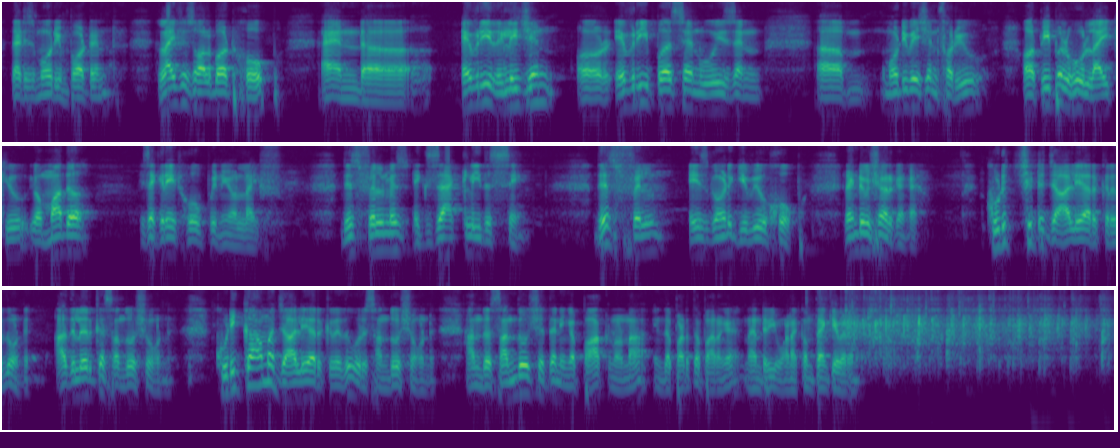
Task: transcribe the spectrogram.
that is more important life is all about hope and uh, every religion or every person who is an um, motivation for you or people who like you your mother is a great hope in your life. This film is exactly the same. This film is going to give you hope. ரெண்டு விஷயம் இருக்குங்க குடிச்சிட்டு ஜாலியாக இருக்கிறது ஒன்று அதில் இருக்க சந்தோஷம் ஒன்று குடிக்காம ஜாலியாக இருக்கிறது ஒரு சந்தோஷம் ஒன்று அந்த சந்தோஷத்தை நீங்கள் பார்க்கணுன்னா இந்த படத்தை பாருங்கள் நன்றி வணக்கம். Thank you very much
